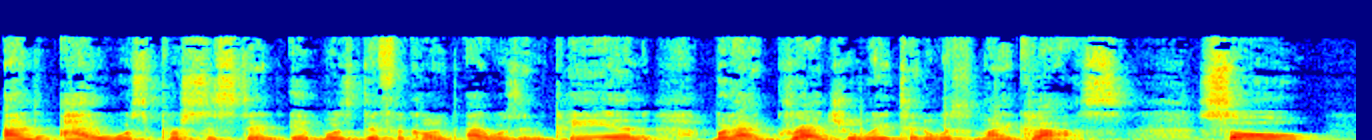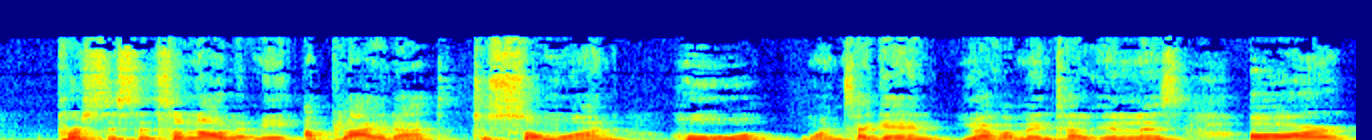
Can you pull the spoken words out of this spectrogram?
And I was persistent. It was difficult. I was in pain, but I graduated with my class. So persistent. So now let me apply that to someone who once again you have a mental illness or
